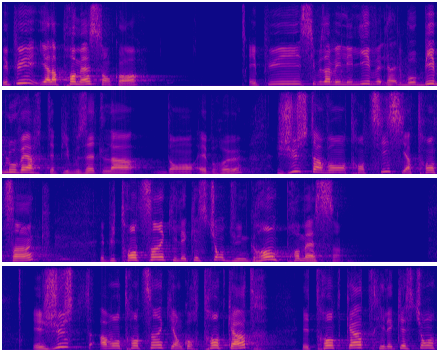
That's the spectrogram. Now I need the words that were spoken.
Et puis, il y a la promesse encore. Et puis, si vous avez les livres, vos Bibles ouvertes et puis vous êtes là dans Hébreu, juste avant 36, il y a 35 et puis 35, il est question d'une grande promesse. Et juste avant 35, il y a encore 34. Et 34, il est question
